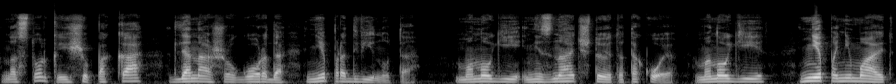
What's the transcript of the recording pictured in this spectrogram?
настолько еще пока для нашего города не продвинуто. Многие не знают, что это такое. Многие не понимают,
